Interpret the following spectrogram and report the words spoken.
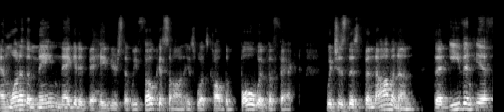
And one of the main negative behaviors that we focus on is what's called the bullwhip effect, which is this phenomenon that even if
